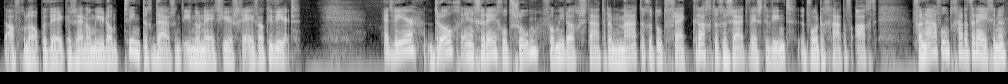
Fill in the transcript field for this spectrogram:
De afgelopen weken zijn al meer dan 20.000 Indonesiërs geëvacueerd. Het weer, droog en geregeld zon. Vanmiddag staat er een matige tot vrij krachtige zuidwestenwind. Het wordt een graad of 8. Vanavond gaat het regenen.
